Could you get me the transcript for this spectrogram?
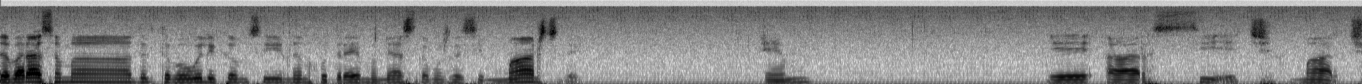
زه به راسم دلته به ولیکم سی نن خو درېیمه میاشت ده موږ سی مارچ دی ام ای آر سی ایچ مارچ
